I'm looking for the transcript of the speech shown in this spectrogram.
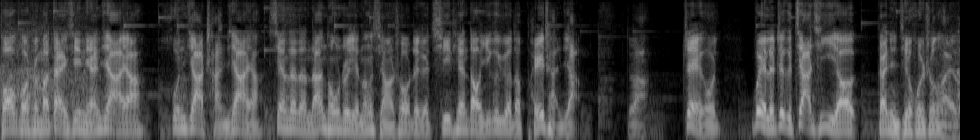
包括什么带薪年假呀。婚假、产假呀，现在的男同志也能享受这个七天到一个月的陪产假，对吧？这个为了这个假期也要赶紧结婚生孩子。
